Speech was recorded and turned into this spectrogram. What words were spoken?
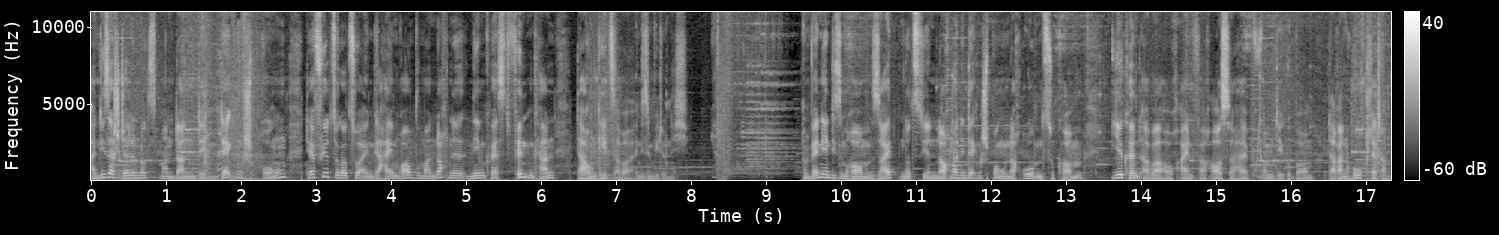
An dieser Stelle nutzt man dann den Deckensprung. Der führt sogar zu einem geheimen Raum, wo man noch eine Nebenquest finden kann. Darum geht es aber in diesem Video nicht. Und wenn ihr in diesem Raum seid, nutzt ihr nochmal den Deckensprung, um nach oben zu kommen. Ihr könnt aber auch einfach außerhalb vom Dekobaum daran hochklettern.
